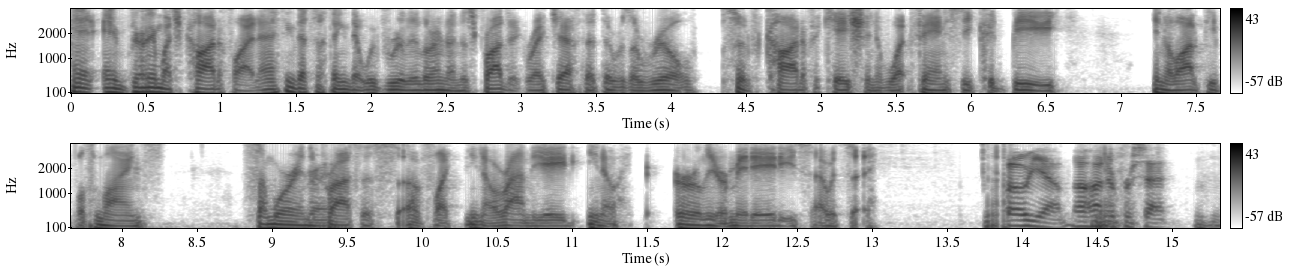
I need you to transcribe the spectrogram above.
and, and very much codified. And I think that's the thing that we've really learned on this project, right, Jeff? That there was a real sort of codification of what fantasy could be in a lot of people's minds somewhere in right. the process of like, you know, around the 80, you know, earlier mid 80s, I would say. Yeah. Oh, yeah, 100%. Mm-hmm.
